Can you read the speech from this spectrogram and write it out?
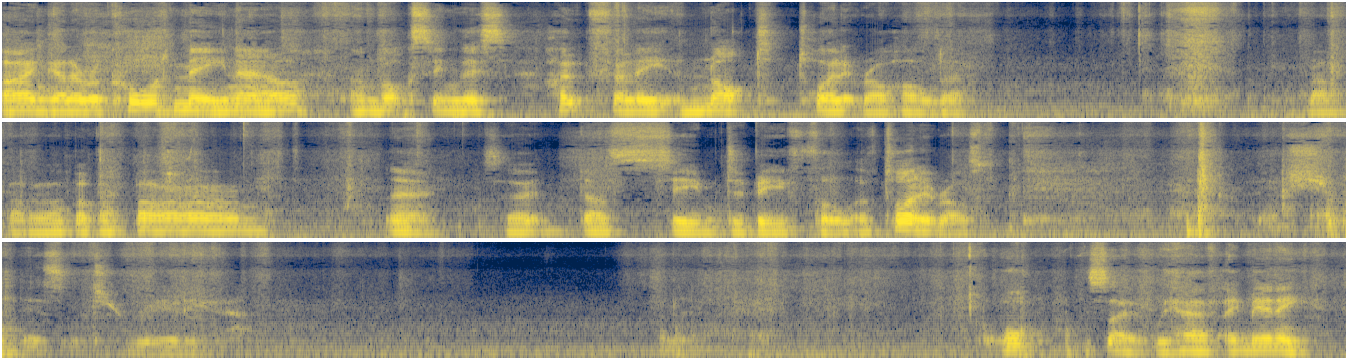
I'm going to record me now unboxing this hopefully not toilet roll holder. Yeah, so it does seem to be full of toilet rolls. Which isn't really. Oh, so we have a mini.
